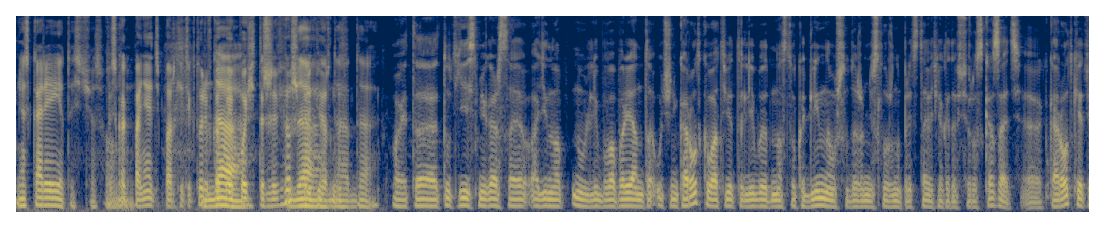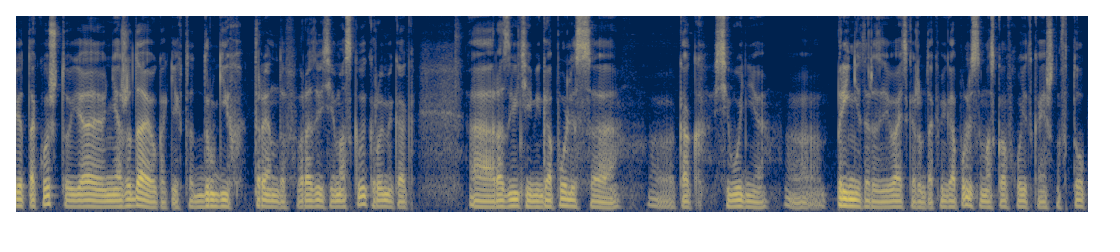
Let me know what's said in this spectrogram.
Меня скорее это сейчас То есть волнует. как понять по архитектуре, в Да. какой эпохе ты живешь да, примерно? да, да. Ой, Это тут есть, мне кажется, один ну либо вариант очень короткого ответа, либо настолько длинного, что даже мне сложно представить, как это все рассказать. Э, Короткий ответ такой, что я не ожидаю каких-то других трендов в развитии Москвы, кроме как а, развития мегаполиса, э, как сегодня э, принято развивать, скажем так, мегаполисы. Москва входит, конечно, в топ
